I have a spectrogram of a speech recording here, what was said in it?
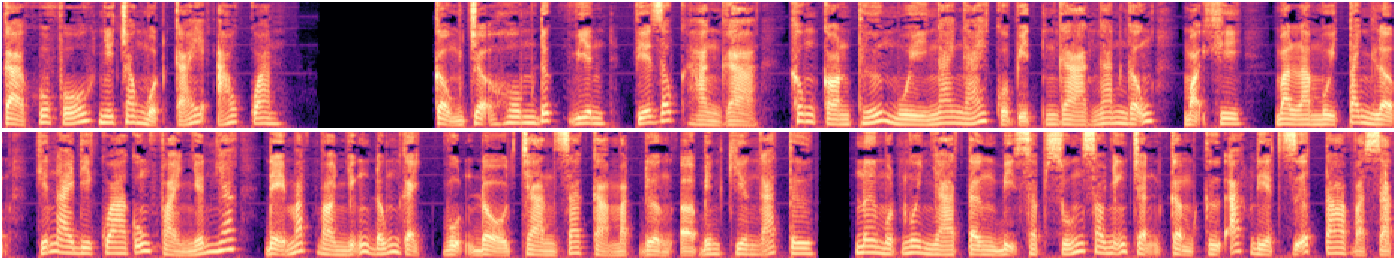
Cả khu phố như trong một cái áo quan. Cổng chợ hôm Đức Viên, phía dốc hàng gà, không còn thứ mùi ngai ngái của vịt gà ngan ngỗng mọi khi, mà là mùi tanh lợm khiến ai đi qua cũng phải nhớn nhác để mắt vào những đống gạch vụn đổ tràn ra cả mặt đường ở bên kia ngã tư, nơi một ngôi nhà tầng bị sập xuống sau những trận cầm cự ác liệt giữa ta và giặc.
